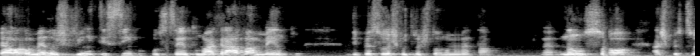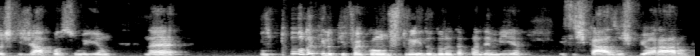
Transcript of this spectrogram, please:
pelo menos 25% no agravamento de pessoas com transtorno mental. Né? Não só as pessoas que já possuíam né, por tudo aquilo que foi construído durante a pandemia, esses casos pioraram,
